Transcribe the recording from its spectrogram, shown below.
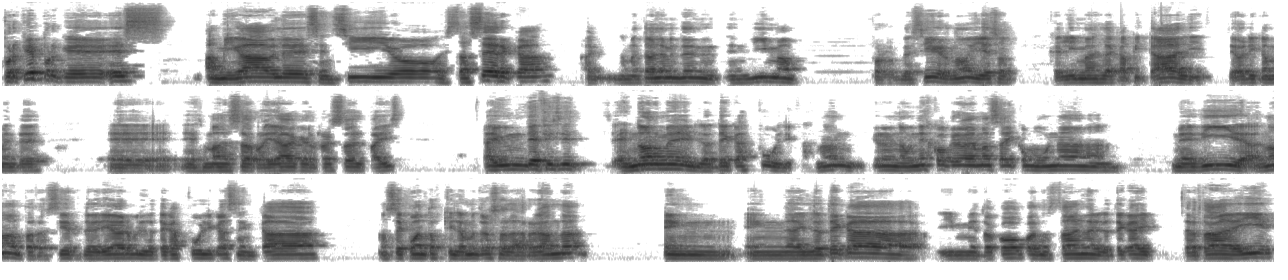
¿Por qué? Porque es amigable, sencillo, está cerca, lamentablemente en, Lima, por decir, ¿no? Y eso, que Lima es la capital y teóricamente eh, es más desarrollada que el resto del país, hay un déficit enorme de bibliotecas públicas, ¿no? En la UNESCO creo además hay como una medida, ¿no? Para decir, debería haber bibliotecas públicas en cada no sé cuántos kilómetros a la redonda, en, en, la biblioteca y me tocó cuando estaba en la biblioteca y trataba de ir,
